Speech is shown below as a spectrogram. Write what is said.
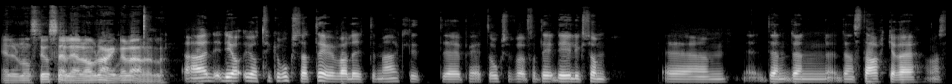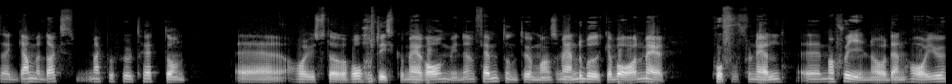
är det någon storsäljare av rang där eller? Ja, det, jag, jag, tycker också att det var lite märkligt eh, Peter också. För, för det, det, är liksom eh, den, den, den starkare, om man säger gammeldags Macbook Pro 13 eh, har ju större hårddisk och mer ramminne än 15-tummaren som ändå brukar vara en mer professionell eh, maskin och den har ju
